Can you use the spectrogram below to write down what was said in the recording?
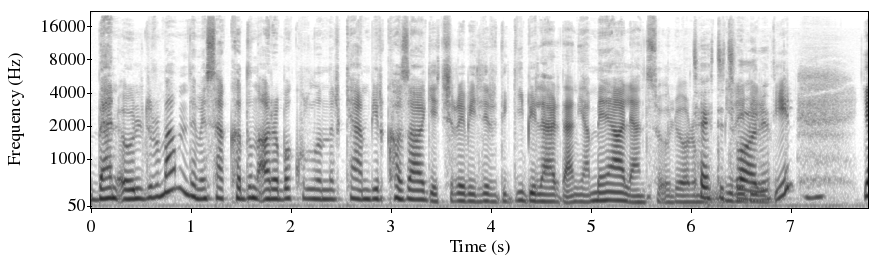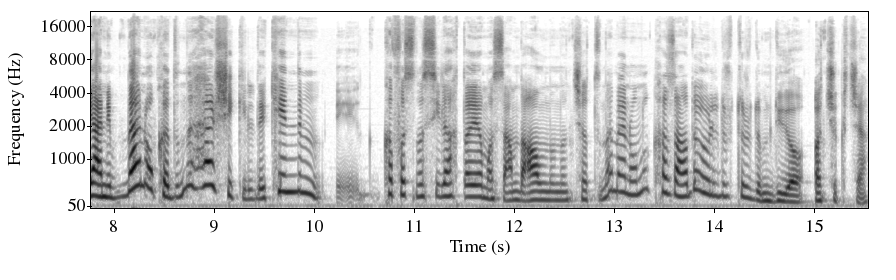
ben öldürmem de mesela kadın araba kullanırken bir kaza geçirebilirdi gibilerden yani mealen söylüyorum birebir değil. Yani ben o kadını her şekilde kendim e, kafasına silah dayamasam da alnının çatına ben onu kazada öldürtürdüm diyor açıkça.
